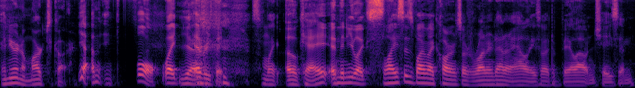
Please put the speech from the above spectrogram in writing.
And you're in a marked car. Yeah, I'm full, like Yeah. everything. So I'm like, okay. And then he like slices by my car and starts running down an alley. So I had to bail out and chase him.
